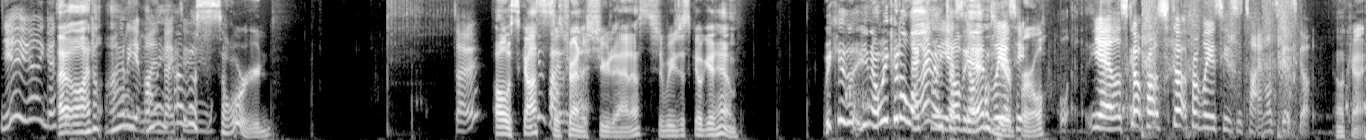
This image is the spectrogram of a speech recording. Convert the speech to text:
Yeah, yeah, I guess. I, oh, I don't. I gotta get mine only back have too, a sword. So? Oh, Scott's still trying that. to shoot at us. Should we just go get him? We could, you know, we could align Actually, until yeah, the Scott end here, he- Pearl. Yeah, let's pro- Scott probably has used the time. Let's get Scott. Okay.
